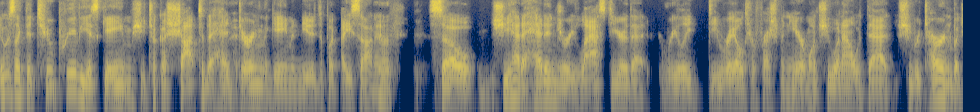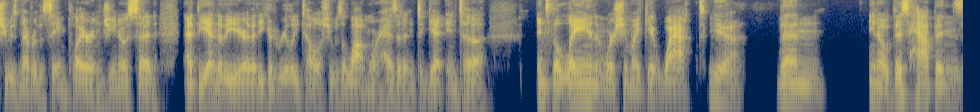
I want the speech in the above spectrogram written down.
it was like the two previous games she took a shot to the head during the game and needed to put ice on it. So she had a head injury last year that really derailed her freshman year. Once she went out with that, she returned, but she was never the same player. And Geno said at the end of the year that he could really tell she was a lot more hesitant to get into into the lane and where she might get whacked. Yeah. Then you know, this happens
